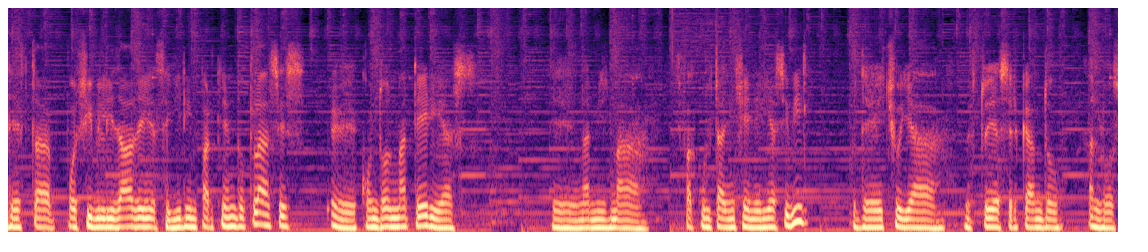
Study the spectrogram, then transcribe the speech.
esta posibilidad de seguir impartiendo clases eh, con dos materias en la misma Facultad de Ingeniería Civil. De hecho ya me estoy acercando a los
